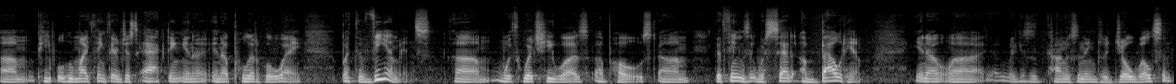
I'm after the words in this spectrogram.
um, people who might think they're just acting in a, in a political way. But the vehemence um, with which he was opposed, um, the things that were said about him, you know, uh, I guess the congressman's name was Joe Wilson.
